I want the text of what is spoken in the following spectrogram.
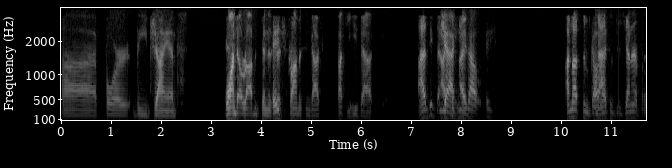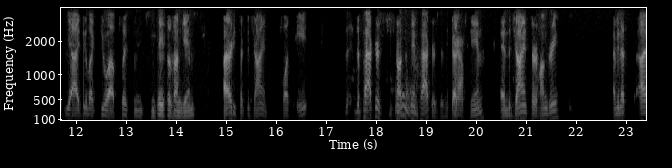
uh, for the Giants. Wan'Dale Robinson is Age- this promising guy from Kentucky. He's out. I think that yeah, I, think he's I, out. I'm not some Go ahead. massive degenerate, but yeah, I do like to uh, play some some pesos on games. I already took the Giants plus eight. The, the Packers just aren't Ooh. the same Packers as you guys Yeah. have seen, and the Giants are hungry. I mean, that's I,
